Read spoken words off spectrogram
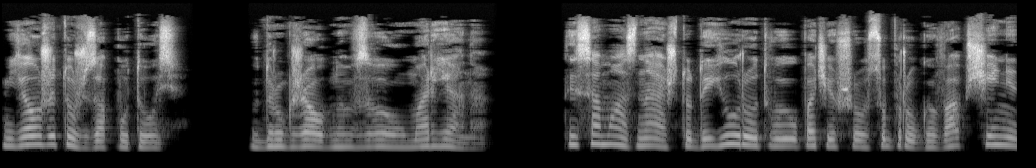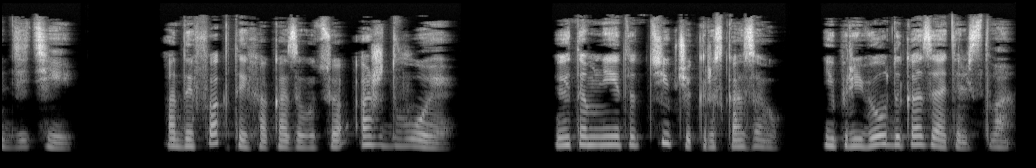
я уже тоже запуталась», – вдруг жалобно взвыла Марьяна. «Ты сама знаешь, что до Юра у твоего почившего супруга вообще нет детей, а де-факто их оказываются аж двое. Это мне этот типчик рассказал и привел доказательства.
